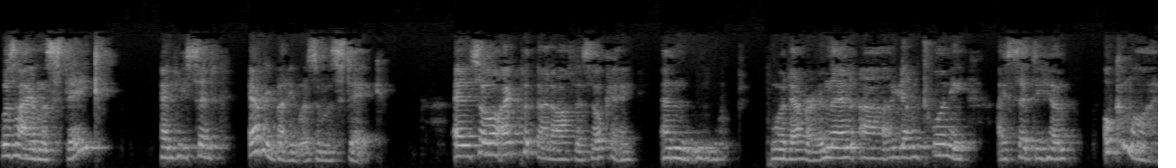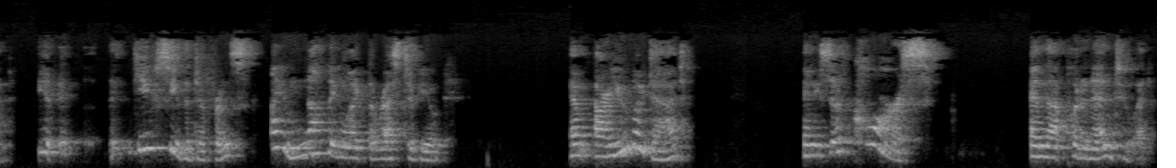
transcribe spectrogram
was I a mistake? And he said, everybody was a mistake. And so I put that off as okay and whatever. And then uh, a young 20, I said to him, oh, come on. do you see the difference? I am nothing like the rest of you. Am, are you my dad? And he said, of course. And that put an end to it.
